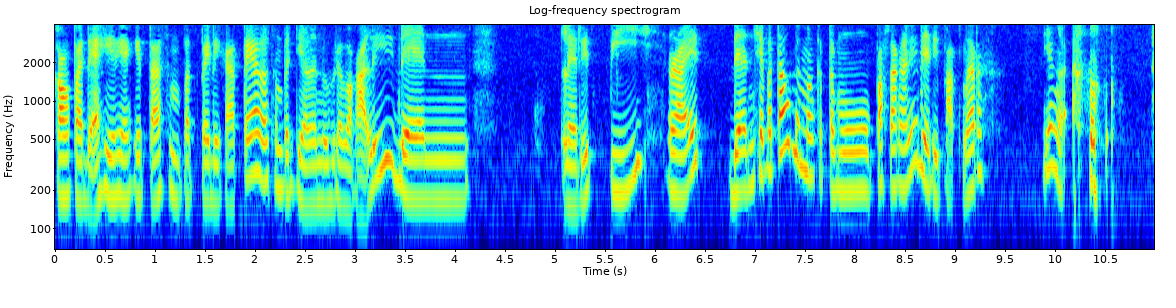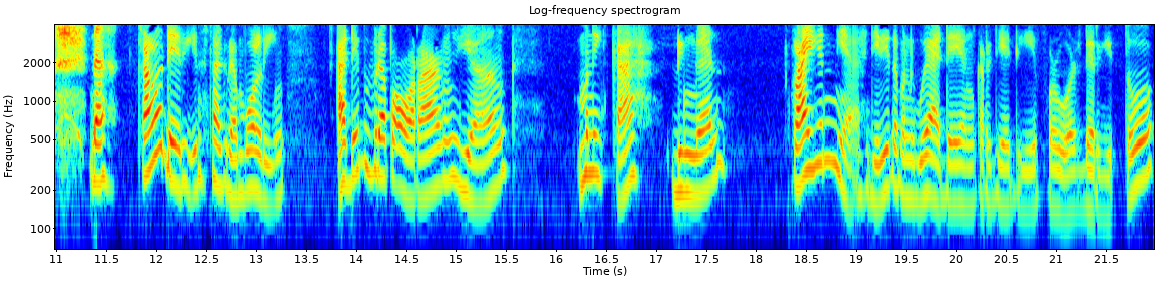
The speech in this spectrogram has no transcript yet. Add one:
Kalau pada akhirnya kita sempat PDKT atau sempat jalan beberapa kali dan let it be right? Dan siapa tahu memang ketemu pasangannya dari partner ya nggak? Nah kalau dari Instagram polling ada beberapa orang yang menikah dengan kliennya. Jadi teman gue ada yang kerja di forwarder gitu.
